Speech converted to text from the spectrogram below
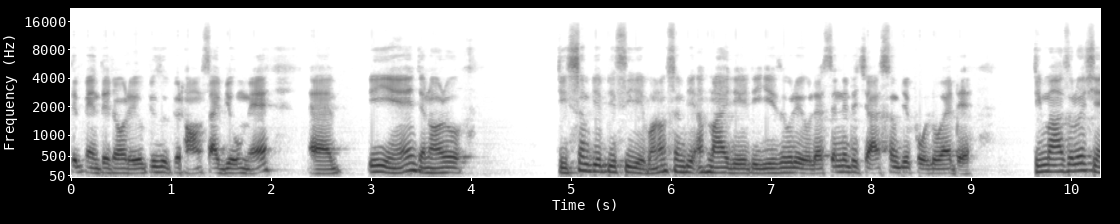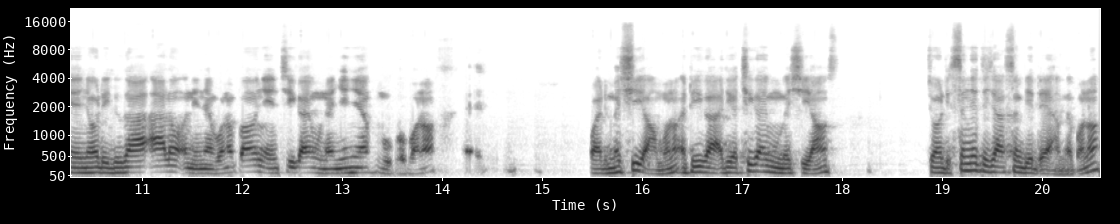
တစ်ပင်တစ်တော်တွေကိုပြုစုပြထောင်စိုက်ပျိုးမယ်အဲပြီးရင်ကျွန်တော်တို့ဒီစွန့်ပစ်ပစ္စည်းတွေပေါ့နော်စွန့်ပစ်အမှားတွေဒီရေစိုးတွေကိုလည်းစနစ်တကျစွန့်ပစ်ဖို့လိုအပ်တယ် ဒီမှာဆိုလို့ရှိရင်တော့ဒီလူသားအားလုံးအနေနဲ့ပေါ့နော်ပေါင်းကျင်ထိခိုက်မှုနဲ့ညဉ့်ညမ်းမှုပေါ့ပေါ့နော်ဟိုဒီမရှိအောင်ပေါ့နော်အဓိကအဓိကထိခိုက်မှုမရှိအောင်ကျွန်တော်ဒီစနစ်တကျဆွန့်ပစ်တဲ့ရမယ်ပေါ့နော်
